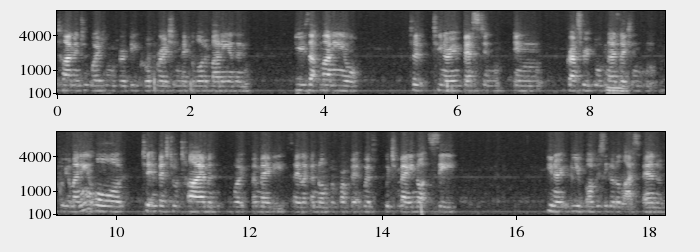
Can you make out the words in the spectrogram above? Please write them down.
time into working for a big corporation, make a lot of money, and then use that money or to, to you know invest in in grassroots organisations and put your money, or to invest your time and work for maybe say like a non for profit with which may not see. You know, you've obviously got a lifespan of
